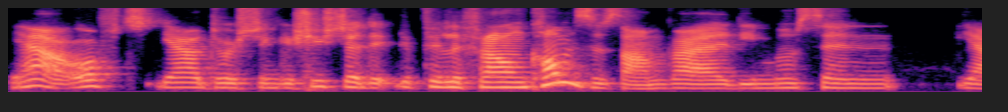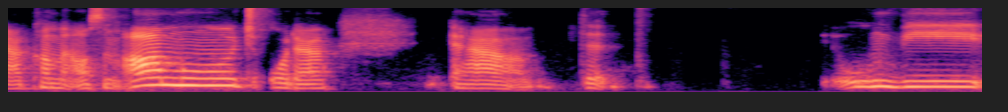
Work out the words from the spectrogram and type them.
Ja, oft, ja, durch die Geschichte, die, viele Frauen kommen zusammen, weil die müssen, ja, kommen aus dem Armut oder ja, de, irgendwie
